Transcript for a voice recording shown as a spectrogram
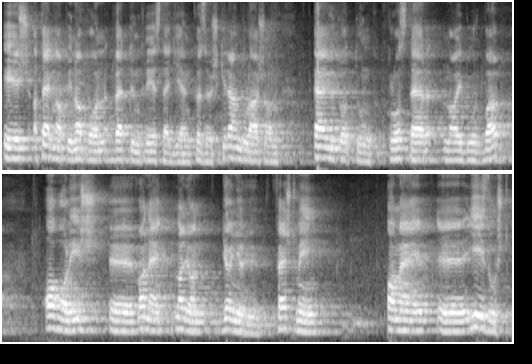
és a tegnapi napon vettünk részt egy ilyen közös kiránduláson, eljutottunk Kloster Neuburgba, ahol is van egy nagyon gyönyörű festmény, amely Jézust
